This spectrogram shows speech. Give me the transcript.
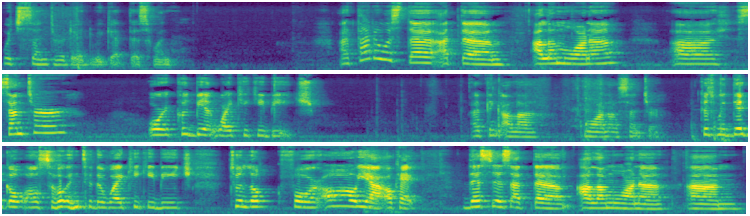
which center did we get this one? I thought it was the, at the Ala Moana uh, Center, or it could be at Waikiki Beach. I think Ala Moana Center. Because we did go also into the Waikiki Beach to look for, oh yeah, okay this is at the Ala Moana um,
